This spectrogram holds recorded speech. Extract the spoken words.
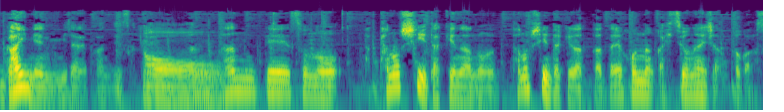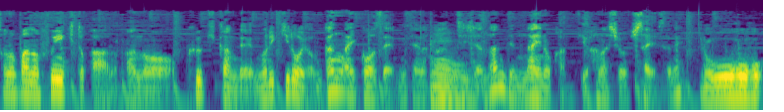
概念みたいな感じですかね。なんで、その、た楽しいだけなの、楽しいだけだったら台本なんか必要ないじゃんとか、その場の雰囲気とか、あの、空気感で乗り切ろうよ、ガンガン行こうぜ、みたいな感じじゃなんでないのかっていう話をしたいですよね。おお。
